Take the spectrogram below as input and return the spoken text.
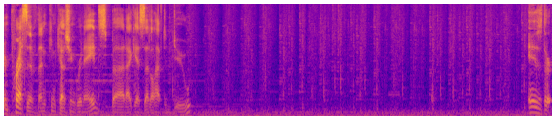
impressive than concussion grenades, but I guess that'll have to do. Is there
